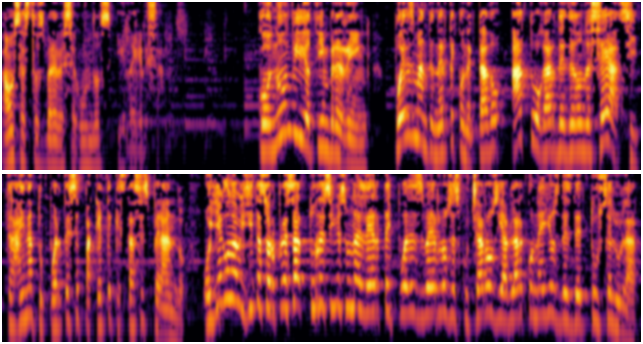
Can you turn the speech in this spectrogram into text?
Vamos a estos breves segundos y regresamos. Con un videotimbre ring Puedes mantenerte conectado a tu hogar desde donde sea. Si traen a tu puerta ese paquete que estás esperando o llega una visita sorpresa, tú recibes una alerta y puedes verlos, escucharlos y hablar con ellos desde tu celular.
